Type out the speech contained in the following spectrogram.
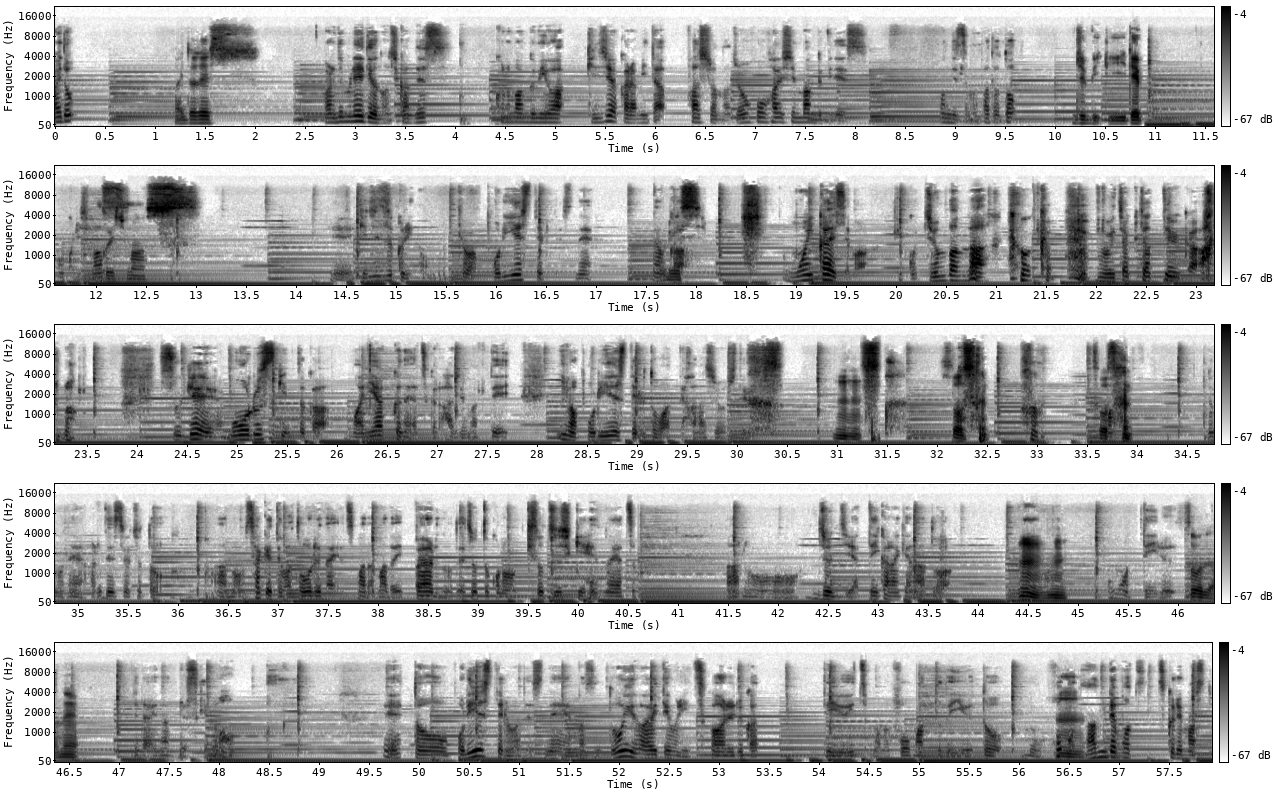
毎度、毎度です。マルデムレディオの時間です。この番組は、記事屋から見たファッションの情報配信番組です。本日もパトとジュビリーでお送りします。お送りします。えー生地作りの、今日はポリエステルですね。なんか。思い返せば、結構順番が、なんか、むちゃくちゃっていうか、あの、すげえ、モールスキンとかマニアックなやつから始まって、今、ポリエステルとはって話をしてる。うん。そうだ。そうだ。でもね、あれですよ、ちょっと、あの、避けては通れないやつ、まだまだいっぱいあるので、ちょっとこの基礎知識編のやつも、あのー順次やっていかなきゃなとはうんうん。思っているそうだね。時代なんですけど、えっ、と、ポリエステルはですね、まずどういうアイテムに使われるかっていういつものフォーマットで言うと、もうほぼうん何でも作れます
